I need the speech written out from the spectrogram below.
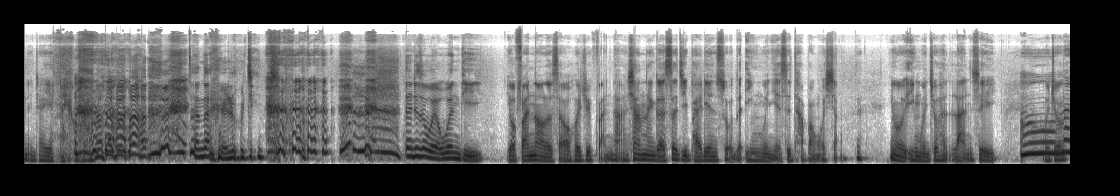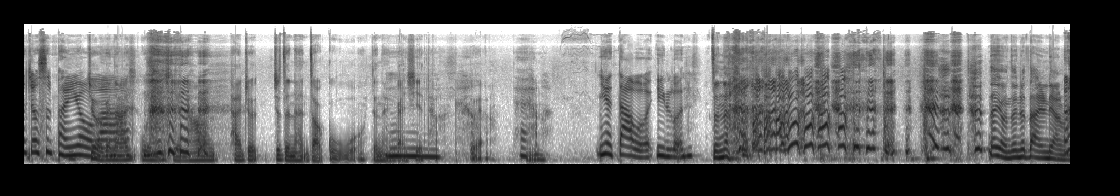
人家也没有，真的没录进去。但就是我有问题、有烦恼的时候会去烦他，像那个设计排练所的英文也是他帮我想的，因为我英文就很烂，所以哦我就，那就是朋友就有跟他啦，问一些，然后他就 就真的很照顾我，真的很感谢他。嗯对啊，太好了。你也大我一轮，真的。那永贞就大你两轮，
